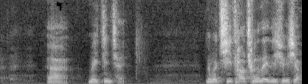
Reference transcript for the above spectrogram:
啊，没进城。那么其他城内的学校，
